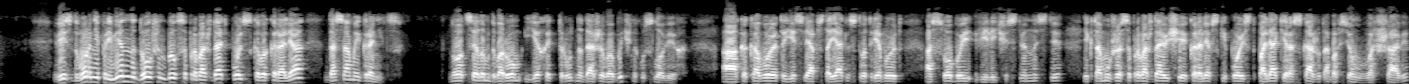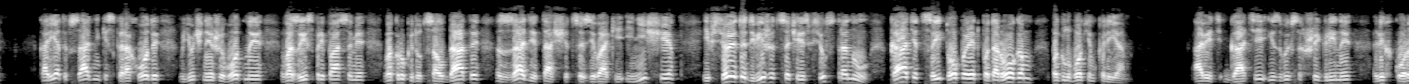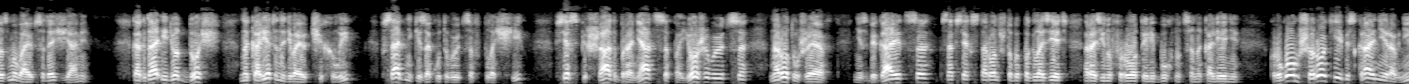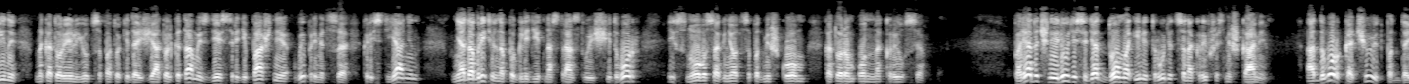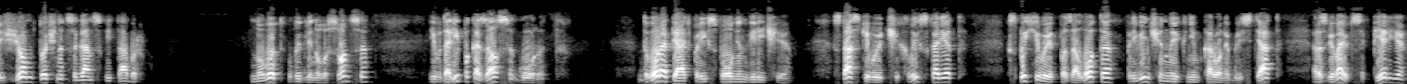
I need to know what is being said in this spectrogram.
Весь двор непременно должен был сопровождать польского короля до самой границы. Но целым двором ехать трудно даже в обычных условиях, а каково это, если обстоятельства требуют особой величественности, и к тому же сопровождающие королевский поезд поляки расскажут обо всем в Варшаве? Кареты, всадники, скороходы, вьючные животные, вазы с припасами, вокруг идут солдаты, сзади тащатся зеваки и нищие, и все это движется через всю страну, катится и топает по дорогам, по глубоким колеям. А ведь гати из высохшей глины легко размываются дождями. Когда идет дождь, на кареты надевают чехлы, всадники закутываются в плащи, все спешат, бронятся, поеживаются, народ уже не сбегается со всех сторон, чтобы поглазеть, разинув рот или бухнуться на колени — Кругом широкие бескрайние равнины, на которые льются потоки дождя, только там и здесь, среди пашни, выпрямится крестьянин, неодобрительно поглядит на странствующий двор и снова согнется под мешком, которым он накрылся. Порядочные люди сидят дома или трудятся, накрывшись мешками, а двор кочует под дождем, точно цыганский табор. Но вот выглянуло солнце, и вдали показался город. Двор опять преисполнен величия. Стаскивают чехлы с карет, вспыхивает позолота, привинченные к ним короны блестят, развиваются перья.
